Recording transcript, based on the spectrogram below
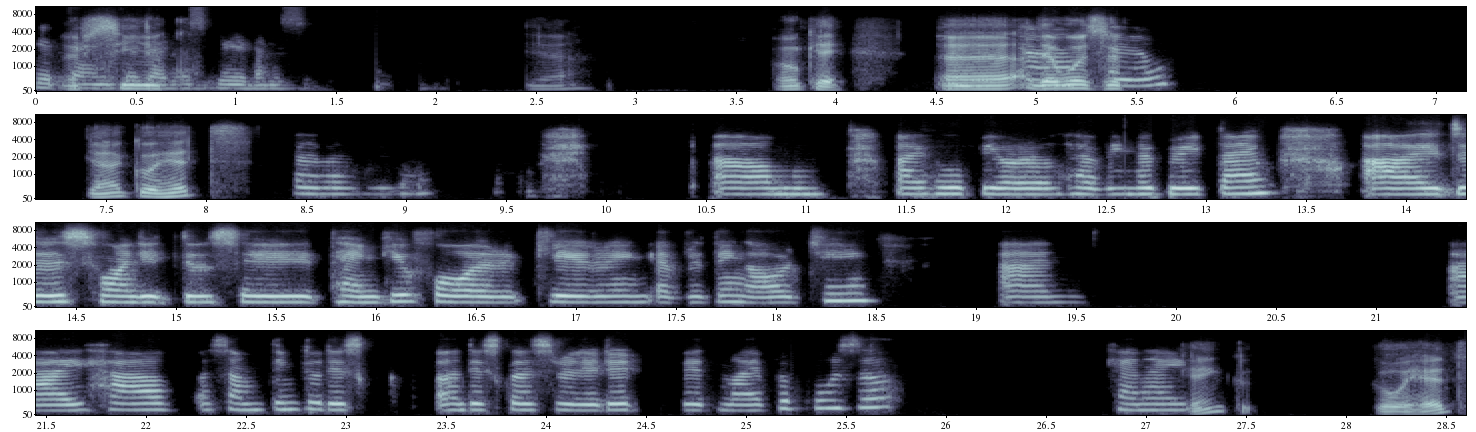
Okay, I've thank you, seen- that was great answer. Yeah. Okay. Mm, Uh, there uh, was a, Hello, yeah, go ahead. Um, I hope you're having a great time. I just wanted to say thank you for clearing everything out, Jean. And I have something to dis- uh, discuss related with my proposal. Can I Okay, go- go ahead.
